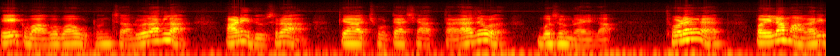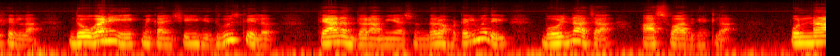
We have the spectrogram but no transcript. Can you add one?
एक वाघोबा उठून चालू लागला आणि दुसरा त्या छोट्याशा तळ्याजवळ बसून राहिला. थोड्या वेळात पहिला माघारी फिरला. दोघांनी एकमेकांशी हितगुज केलं. त्यानंतर आम्ही या सुंदर हॉटेलमधील भोजनाचा आस्वाद घेतला. पुन्हा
